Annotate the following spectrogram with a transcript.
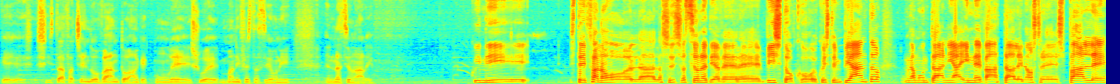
che si sta facendo vanto anche con le sue manifestazioni nazionali. Quindi Stefano, la, la soddisfazione di aver visto questo impianto, una montagna innevata alle nostre spalle,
